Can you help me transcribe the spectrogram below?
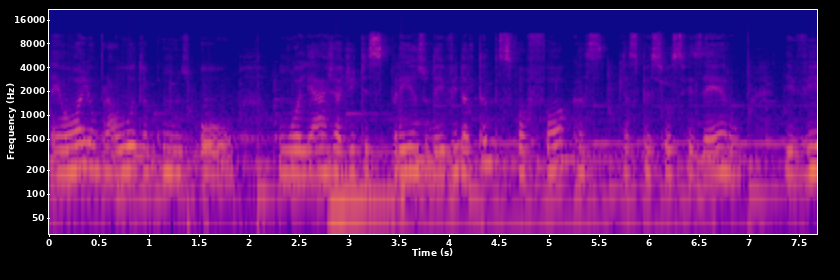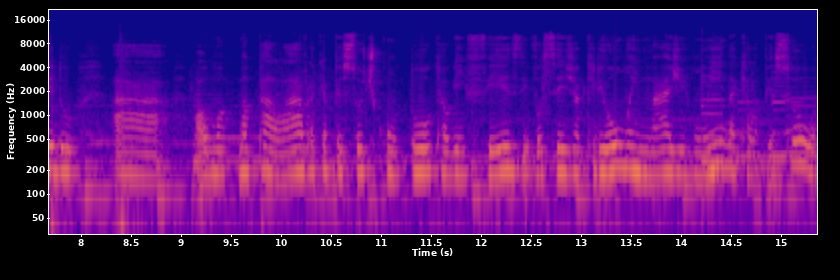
né, olham para outra com um olhar já de desprezo devido a tantas fofocas que as pessoas fizeram, devido a, a uma, uma, palavra que a pessoa te contou, que alguém fez e você já criou uma imagem ruim daquela pessoa.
